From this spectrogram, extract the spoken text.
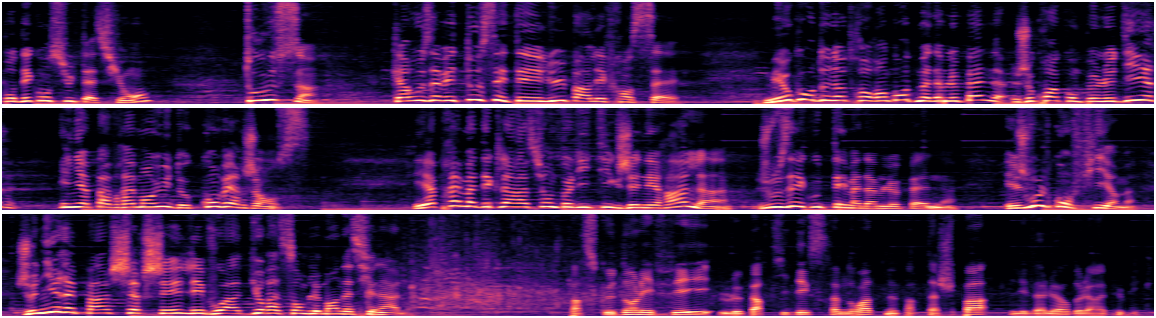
pour des consultations, tous, car vous avez tous été élus par les Français. Mais au cours de notre rencontre, Madame Le Pen, je crois qu'on peut le dire, il n'y a pas vraiment eu de convergence. Et après ma déclaration de politique générale, je vous ai écouté, Madame Le Pen, et je vous le confirme, je n'irai pas chercher les voix du Rassemblement national. Parce que dans les faits, le parti d'extrême droite ne partage pas les valeurs de la République.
